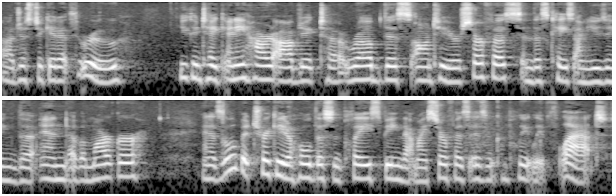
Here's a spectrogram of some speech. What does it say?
uh, just to get it through. You can take any hard object to rub this onto your surface. In this case, I'm using the end of a marker. And it's a little bit tricky to hold this in place being that my surface isn't completely flat.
